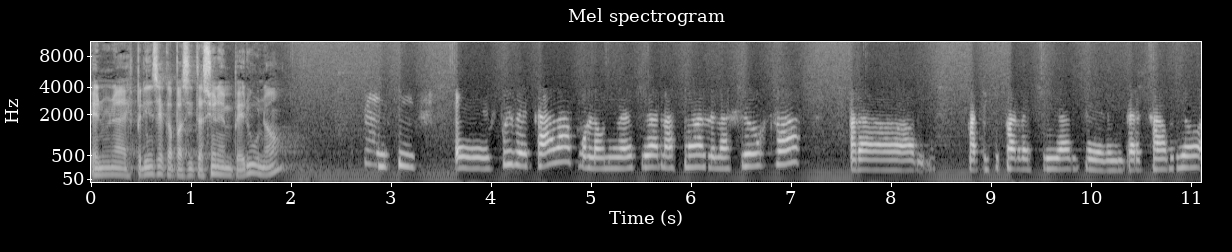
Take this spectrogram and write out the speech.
en una experiencia de capacitación en Perú, ¿no? Sí, sí. Eh, fui becada por la Universidad Nacional de La Rioja para participar de estudiante de intercambio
